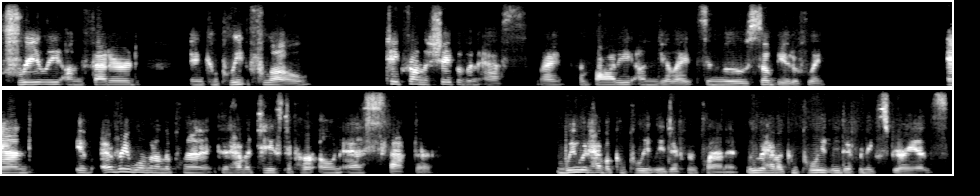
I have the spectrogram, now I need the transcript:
freely, unfettered, in complete flow, takes on the shape of an S, right? Her body undulates and moves so beautifully. And if every woman on the planet could have a taste of her own S factor, we would have a completely different planet. We would have a completely different experience.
